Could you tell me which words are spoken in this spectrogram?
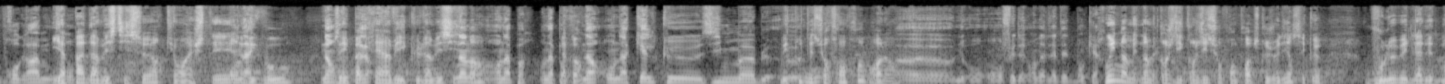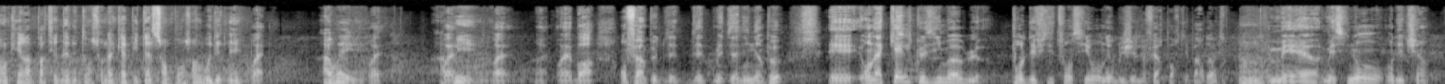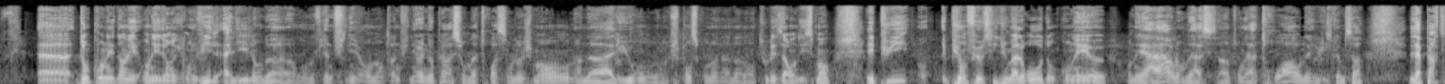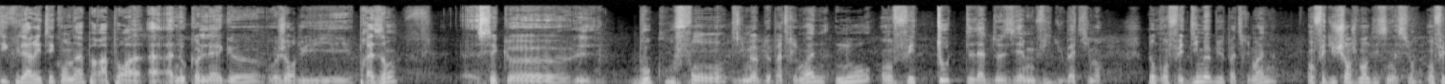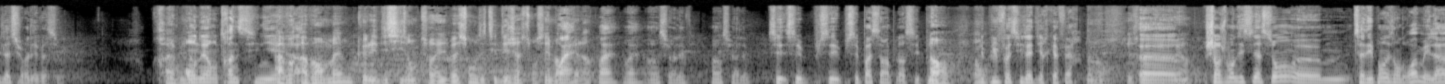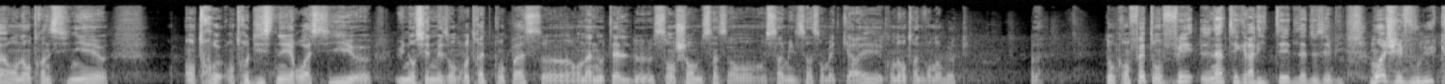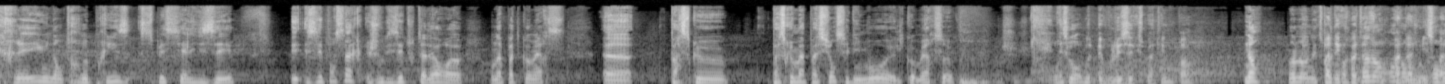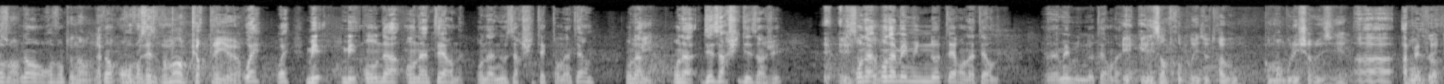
Il n'y a on- pas d'investisseurs qui ont acheté On a- avec vous Non, Vous n'avez pas alors- créé un véhicule d'investissement Non, non, on n'a pas. On n'a pas. Non, on a quelques immeubles. Mais euh, tout est où- sur fonds propres alors euh, on, fait, on a de la dette bancaire. Oui, non, mais, non, mais quand je dis quand je dis sur fonds propres, ce que je veux dire, c'est que vous levez de la dette bancaire à partir de la détention d'un capital 100% que vous détenez. Ouais. Ah ouais. Ouais. Ah Ouais. oui. Ouais, ouais, ouais. Bon, on fait un peu de dette mezzanine, un peu. Et on a quelques immeubles pour le déficit foncier on est obligé de le faire porter par d'autres. Mhm. Mais, euh, mais sinon, on détient. Euh, donc on est, dans les, on est dans les grandes villes. À Lille, on, a- on, vient de finir, on est en train de finir une opération, on a 300 logements. On en a à Lyon, je pense qu'on en a dans, tous les arrondissements. Et puis, et puis on fait aussi du Malraux, donc on est, euh, on est à Arles, on est à Sainte, on est à Troyes, on est des villes comme ça. La particularité qu'on a par rapport à, à- à nos collègues euh, aujourd'hui présents, euh, c'est que beaucoup font d'immeubles de patrimoine. Nous, on fait toute la deuxième vie du bâtiment. Donc on fait d'immeubles du patrimoine, on fait du changement de destination, on fait de la surélévation. Très bien. On est en train de signer. Avant, même que les décisions de surélévation, vous étiez déjà sur ces marchés-là. ouais, ouais, ouais, on surélève. ouais. C'est- pas simple, hein, c'est plus, Non, non. c'est plus facile à dire qu'à faire. Non, Euh, changement de destination, euh, ça dépend des endroits, mais là, on est en train de signer euh, entre, entre Disney et Roissy euh, une ancienne maison de retraite qu'on passe euh, en un hôtel de 100 chambres, 500, 5500 mètres carrés et qu'on est en train de vendre en bloc. Voilà. Donc en fait, on fait l'intégralité de la deuxième vie. Moi, j'ai voulu créer une entreprise spécialisée. Et c'est pour ça que je vous disais tout à l'heure, euh, on n'a pas de commerce. Parce, que, parce que ma passion, c'est l'IMO et le commerce. pff, je- je- Est-ce que vous, et vous les exploitez ou pas? Non, non, non, on Pas d'exploitation, Non, non, on pas d'administration. Non, on revend tout. Non, on vous êtes vraiment un pure player. Ouais, ouais. Mais, mais on a en interne, on a nos architectes en interne. On a, oui. on a des archis, des ingés. Et, et les On a, entrep- on a même une notaire en interne. On a même une notaire en interne. et- et les entreprises de travaux, comment vous les choisissez? Euh,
